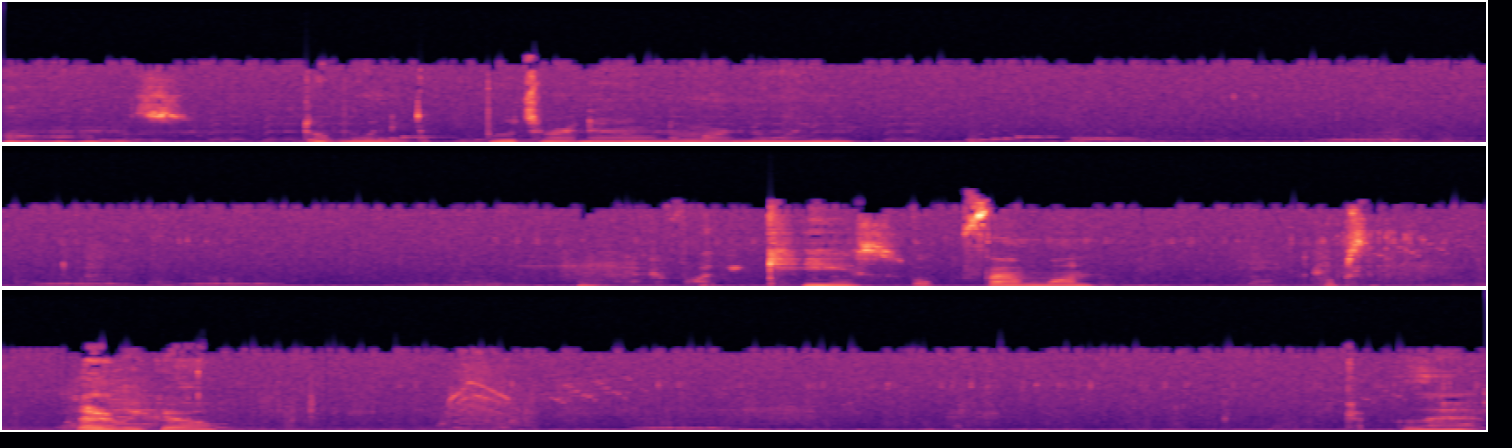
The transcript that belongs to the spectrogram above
Bombs. Don't really need the boots right now. They're more annoying. I can find keys. Oh, found one. Oops. There we go. That.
